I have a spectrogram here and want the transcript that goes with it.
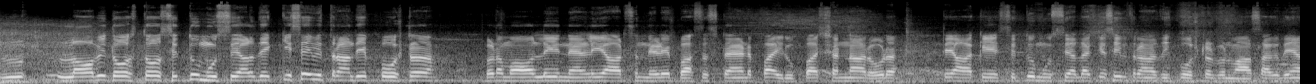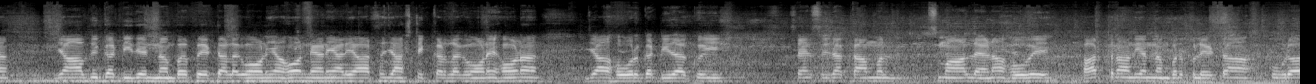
ਲਓ ਵੀ ਦੋਸਤੋ, ਸਿੱਧੂ ਮੂਸੇਵਾਲੇ ਦੇ ਕਿਸੇ ਵੀ ਤਰ੍ਹਾਂ ਦੇ ਪੋਸਟਰ ਬਣਵਾਉਣ ਲਈ ਨੈਣਲੀ ਆਰਟਸ ਨੇੜੇ ਬੱਸ ਸਟੈਂਡ, ਭਾਈ ਰੂਪਾ ਛੰਨਾ ਰੋਡ ਤੇ ਆ ਕੇ ਸਿੱਧੂ ਮੂਸੇਵਾਲੇ ਦਾ ਕਿਸੇ ਵੀ ਤਰ੍ਹਾਂ ਦਾ ਤੁਸੀਂ ਪੋਸਟਰ ਬਣਵਾ ਸਕਦੇ ਆ। ਜਾਂ ਆਪਦੀ ਗੱਡੀ ਦੇ ਨੰਬਰ ਪਲੇਟਾਂ ਲਗਵਾਉਣੀਆਂ ਹੋਣ, ਨੈਣੇ ਵਾਲੇ ਆਰਟਸ ਜਾਂ ਸਟicker ਲਗਵਾਉਣੇ ਹੋਣ, ਜਾਂ ਹੋਰ ਗੱਡੀ ਦਾ ਕੋਈ ਸੈਂਸਰੀ ਦਾ ਕੰਮ ਸਮਾਨ ਲੈਣਾ ਹੋਵੇ, ਹਰ ਤਰ੍ਹਾਂ ਦੀਆਂ ਨੰਬਰ ਪਲੇਟਾਂ, ਪੂਰਾ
